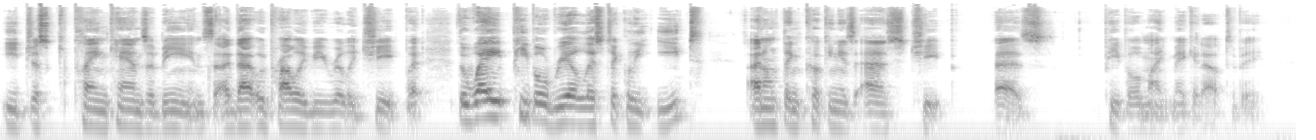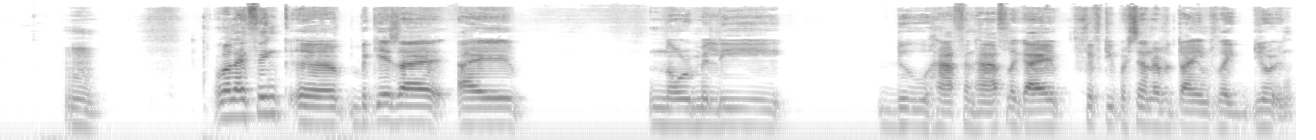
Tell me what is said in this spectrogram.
eat just plain cans of beans. Uh, That would probably be really cheap. But the way people realistically eat, I don't think cooking is as cheap as people might make it out to be. Well, I think uh, because I I normally do half and half. Like I fifty percent of the times, like during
